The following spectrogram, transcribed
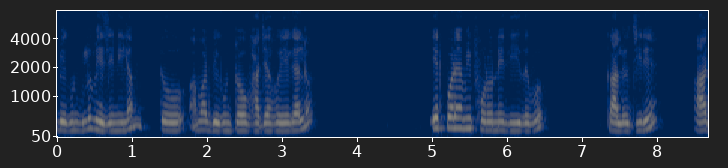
বেগুনগুলো ভেজে নিলাম। তো আমার বেগুনটাও ভাজা হয়ে গেল। এরপরে আমি ফোড়নে দিয়ে দেবো কালো জিরে আর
